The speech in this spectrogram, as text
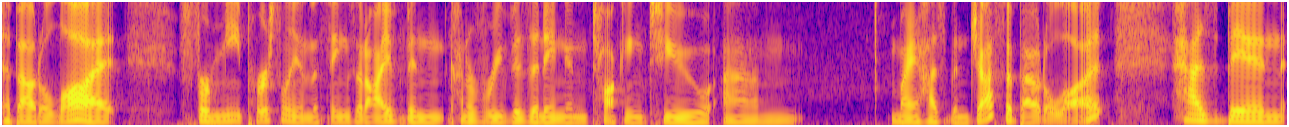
about a lot for me personally, and the things that I've been kind of revisiting and talking to um, my husband Jeff about a lot has been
